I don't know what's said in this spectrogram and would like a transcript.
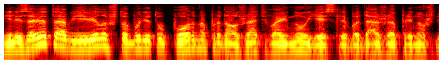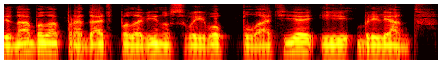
Елизавета объявила, что будет упорно продолжать войну, если бы даже принуждена была продать половину своего платья и бриллиантов.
